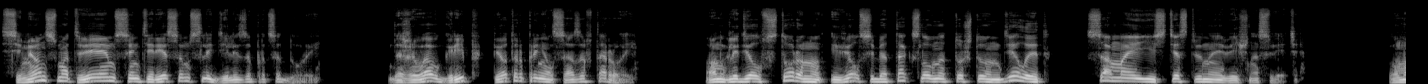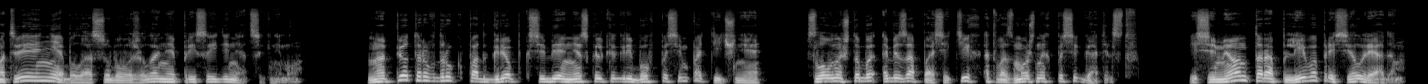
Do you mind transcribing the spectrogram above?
Семен с Матвеем с интересом следили за процедурой. Доживав гриб, Петр принялся за второй. Он глядел в сторону и вел себя так, словно то, что он делает, самая естественная вещь на свете. У Матвея не было особого желания присоединяться к нему. Но Петр вдруг подгреб к себе несколько грибов посимпатичнее, словно чтобы обезопасить их от возможных посягательств. И Семен торопливо присел рядом.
